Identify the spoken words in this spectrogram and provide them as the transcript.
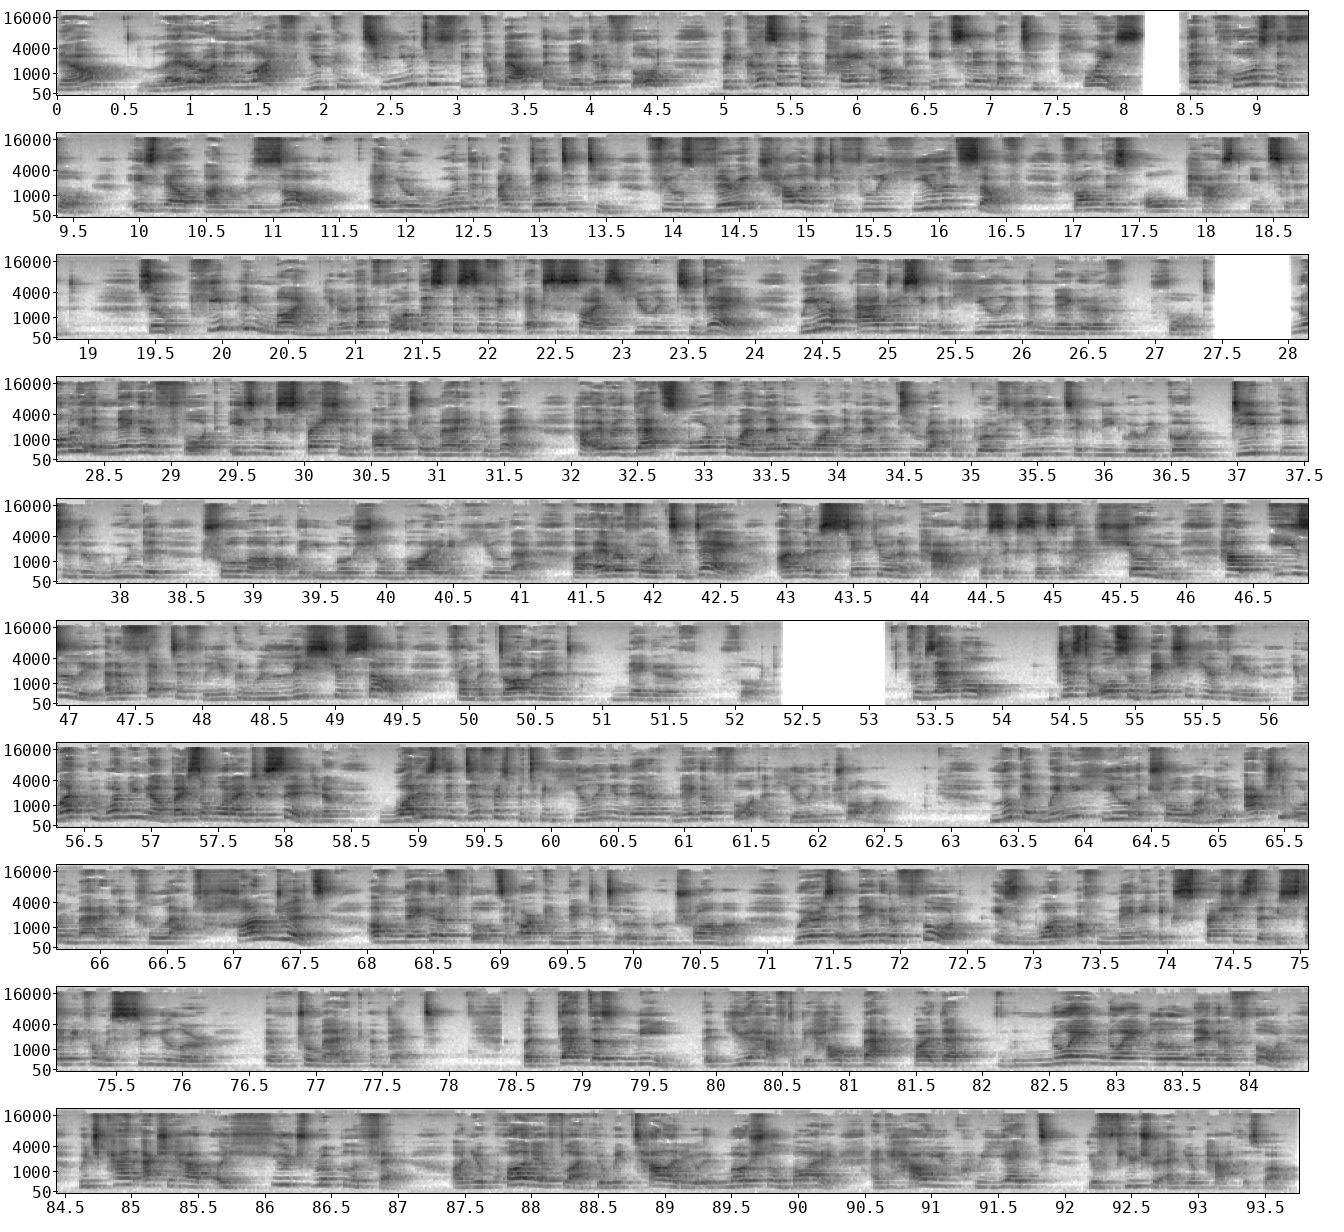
Now, later on in life, you continue to think about the negative thought because of the pain of the incident that took place that caused the thought is now unresolved. And your wounded identity feels very challenged to fully heal itself from this old past incident. So keep in mind, you know, that for this specific exercise healing today, we are addressing and healing a negative thought. Normally, a negative thought is an expression of a traumatic event. However, that's more for my level one and level two rapid growth healing technique where we go deep into the wounded trauma of the emotional body and heal that. However, for today, I'm going to set you on a path for success and show you how easily and effectively you can release yourself from a dominant negative thought. For example, just to also mention here for you, you might be wondering now, based on what I just said, you know, what is the difference between healing a negative thought and healing a trauma? Look at when you heal a trauma, you actually automatically collapse hundreds of negative thoughts that are connected to a root trauma. Whereas a negative thought is one of many expressions that is stemming from a singular uh, traumatic event. But that doesn't mean that you have to be held back by that annoying, annoying little negative thought, which can actually have a huge ripple effect on your quality of life, your mentality, your emotional body, and how you create your future and your path as well.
